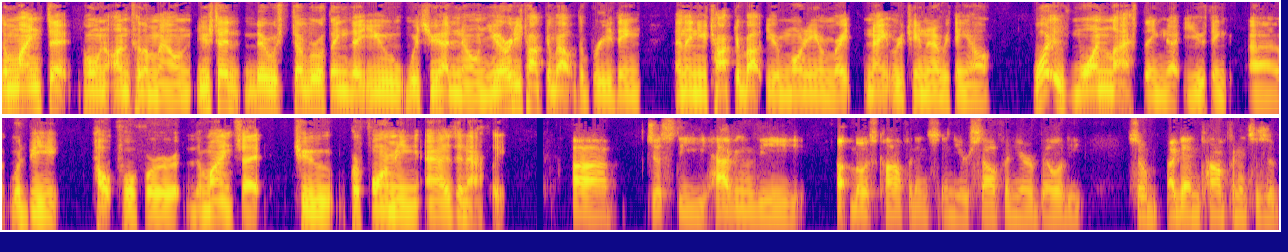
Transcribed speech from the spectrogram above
the mindset going onto the mound. You said there was several things that you which you had known. You already talked about the breathing, and then you talked about your morning and right, night routine and everything else. What is one last thing that you think uh, would be helpful for the mindset to performing as an athlete? Uh, just the having the utmost confidence in yourself and your ability. So again, confidence is a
